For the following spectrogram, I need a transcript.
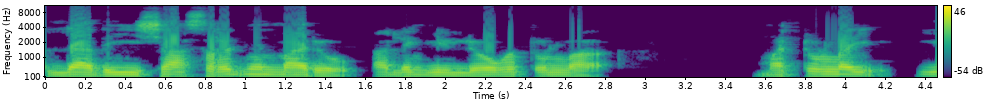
അല്ലാതെ ഈ ശാസ്ത്രജ്ഞന്മാരോ അല്ലെങ്കിൽ ലോകത്തുള്ള മറ്റുള്ള ഈ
